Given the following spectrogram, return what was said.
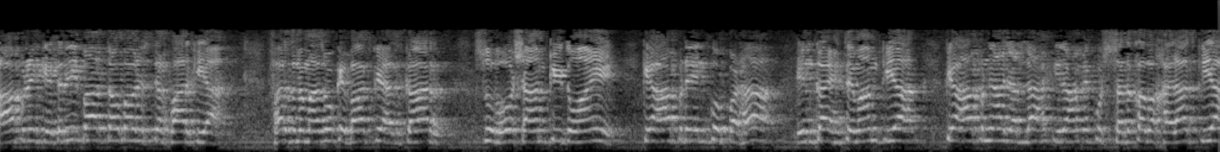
آپ نے کتنی بار توبہ اور استغفار کیا۔ فرض نمازوں کے بعد کے اذکار، صبح و شام کی دعائیں، کہ آپ نے ان کو پڑھا، ان کا اہتمام کیا، کہ آپ نے آج اللہ کی راہ میں کچھ صدقہ و خیرات کیا،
